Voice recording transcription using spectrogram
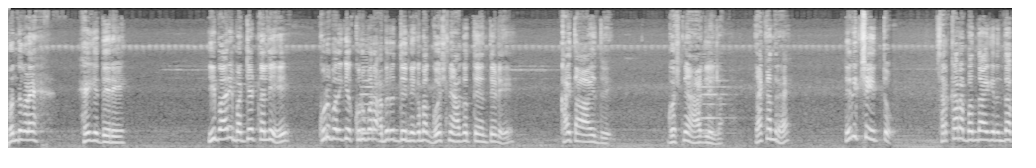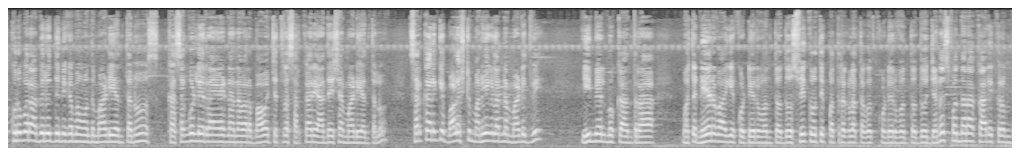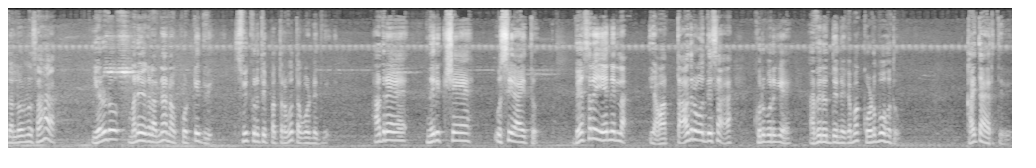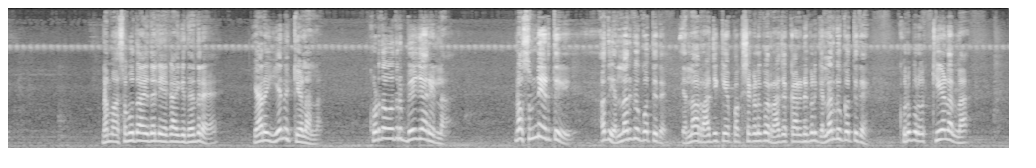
ಬಂಧುಗಳೇ, ಹೇಗಿದ್ದೀರಿ? ಈ ಬಾರಿ ಬಜೆಟ್ನಲ್ಲಿ ಕುರುಬರಿಗೆ ಕುರುಬರ ಅಭಿವೃದ್ಧಿ ನಿಗಮ ಘೋಷಣೆ ಆಗುತ್ತೆ ಅಂತೇಳಿ ಕಾಯ್ತಾ ಇದ್ವಿ. ಘೋಷಣೆ ಆಗಲಿಲ್ಲ. ಯಾಕಂದರೆ ನಿರೀಕ್ಷೆ ಇತ್ತು. ಸರ್ಕಾರ ಬಂದಾಗಿನಿಂದ ಕುರುಬರ ಅಭಿವೃದ್ಧಿ ನಿಗಮ ಒಂದು ಮಾಡಿ ಅಂತಲೂ ಕ ಸಂಗೊಳ್ಳಿ ರಾಯಣ್ಣನವರ ಭಾವಚಿತ್ರ ಸರ್ಕಾರಿ ಆದೇಶ ಮಾಡಿ ಅಂತಲೂ ಸರ್ಕಾರಕ್ಕೆ ಭಾಳಷ್ಟು ಮನವಿಗಳನ್ನು ಮಾಡಿದ್ವಿ. ಇಮೇಲ್ ಮುಖಾಂತರ ಮತ್ತು ನೇರವಾಗಿ ಕೊಟ್ಟಿರುವಂಥದ್ದು ಸ್ವೀಕೃತಿ ಪತ್ರಗಳ ತೆಗೆದುಕೊಂಡಿರುವಂಥದ್ದು ಜನಸ್ಪಂದನ ಕಾರ್ಯಕ್ರಮದಲ್ಲೂ ಸಹ ಎರಡು ಮನವಿಗಳನ್ನು ನಾವು ಕೊಟ್ಟಿದ್ವಿ. ಸ್ವೀಕೃತಿ ಪತ್ರವು ತಗೊಂಡಿದ್ವಿ. ಆದರೆ ನಿರೀಕ್ಷೆ ಹುಸಿ ಆಯಿತು. ಬೇಸರ ಏನಿಲ್ಲ. ಯಾವತ್ತಾದರೂ ಒಂದು ದಿವಸ ಕುರುಬರಿಗೆ ಅಭಿವೃದ್ಧಿ ನಿಗಮ ಕೊಡಬಹುದು. ಕಾಯ್ತಾ ಇರ್ತೀವಿ. ನಮ್ಮ ಸಮುದಾಯದಲ್ಲಿ ಹೇಗಾಗಿದೆ ಅಂದರೆ, ಯಾರು ಏನು ಕೇಳಲ್ಲ. ಕೊಡದೆ ಹೋದ್ರೂ ಬೇಜಾರಿಲ್ಲ. ನಾವು ಸುಮ್ಮನೆ ಇರ್ತೀವಿ. ಅದು ಎಲ್ಲರಿಗೂ ಗೊತ್ತಿದೆ. ಎಲ್ಲ ರಾಜಕೀಯ ಪಕ್ಷಗಳಿಗೂ, ರಾಜಕಾರಣಿಗಳಿಗೂ ಎಲ್ಲರಿಗೂ ಗೊತ್ತಿದೆ. ಕುರುಬರು ಕೇಳಲ್ಲ,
